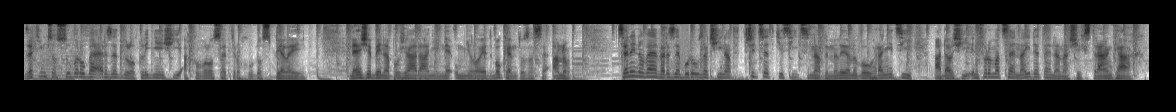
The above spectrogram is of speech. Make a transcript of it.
zatímco Subaru BRZ bylo klidnější a chovalo se trochu dospěleji. Ne, že by na požádání neumělo jet bokem, to zase ano. Ceny nové verze budou začínat 30 tisíc nad milionovou hranicí a další informace najdete na našich stránkách.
